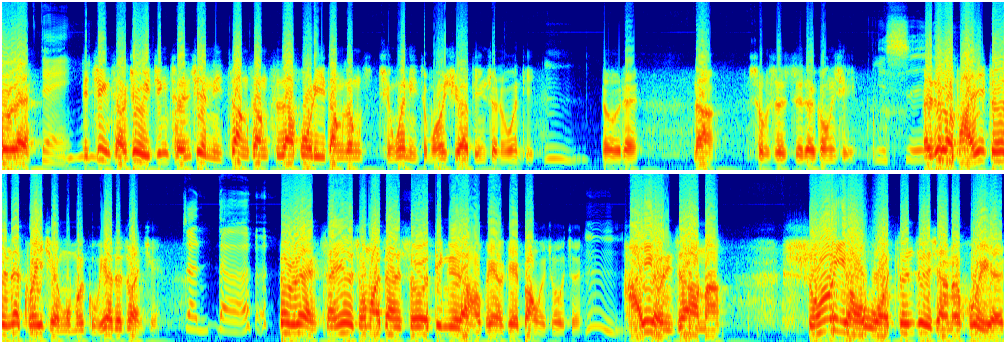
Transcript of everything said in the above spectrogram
不对？对，你进场就已经呈现你账上是在获利当中，请问你怎么会需要停损的问题，嗯，对不对？那是不是值得恭喜？也是哎，这个盘一堆人在亏钱，我们股票在赚钱，真的，对不对？产业筹码站所有订阅的好朋友可以帮我作证。嗯，还有你知道吗？所有我真正想的会员，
